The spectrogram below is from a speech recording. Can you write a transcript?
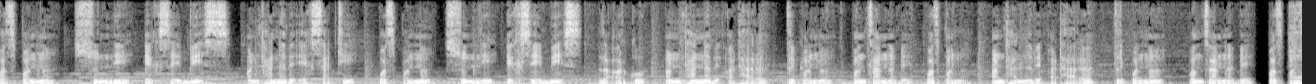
पचपन्न शून्य एक सय बिस। अन्ठानब्बे एकसाठी पचपन्न शून्य एक सय बिस। र अर्को अन्ठानब्बे अठार त्रिपन्न पन्चानब्बे पचपन्न। अन्ठानब्बे अठार त्रिपन्न पन्चानब्बे पचपन्न।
